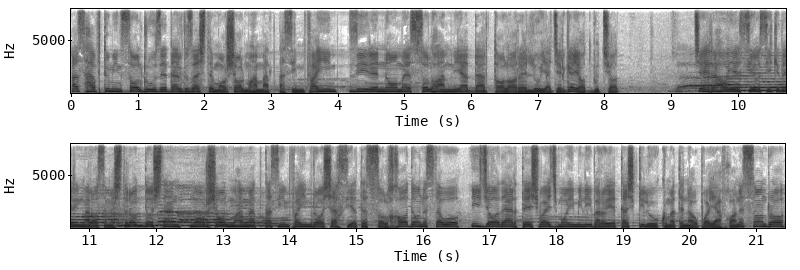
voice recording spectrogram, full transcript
از هفتمین سال روز درگذشت مارشال محمد قسیم فهیم زیر نام صلح و امنیت در تالار لوی جرگه یاد بود شد. چهره های سیاسی که در این مراسم اشتراک داشتند مارشال محمد قسیم فهیم را شخصیت صلحخواه دانسته و ایجاد ارتش و اجماع ملی برای تشکیل حکومت نوپای افغانستان را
